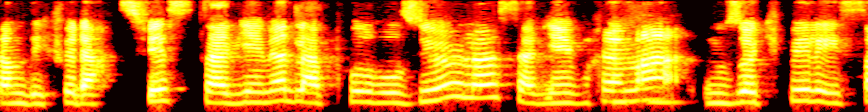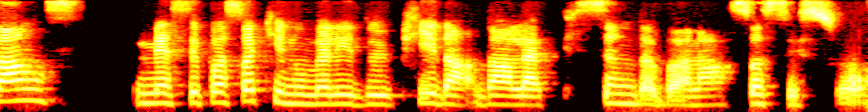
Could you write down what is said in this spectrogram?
comme des feux d'artifice. Ça vient mettre de la poudre aux yeux, là. Ça vient vraiment mm-hmm. nous occuper les sens mais c'est pas ça qui nous met les deux pieds dans, dans la piscine de bonheur, ça c'est sûr.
